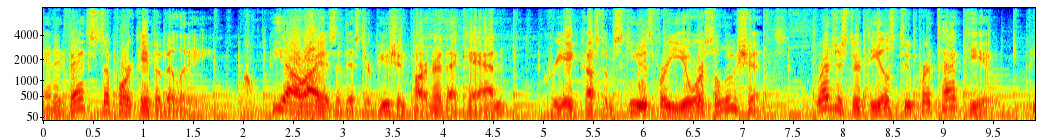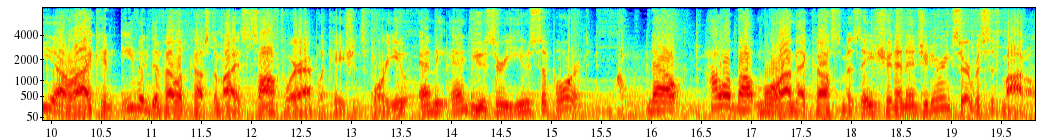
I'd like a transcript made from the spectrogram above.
and advanced support capability. PRI is a distribution partner that can create custom SKUs for your solutions, register deals to protect you. PRI can even develop customized software applications for you and the end user you support. Now, how about more on that customization and engineering services model?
